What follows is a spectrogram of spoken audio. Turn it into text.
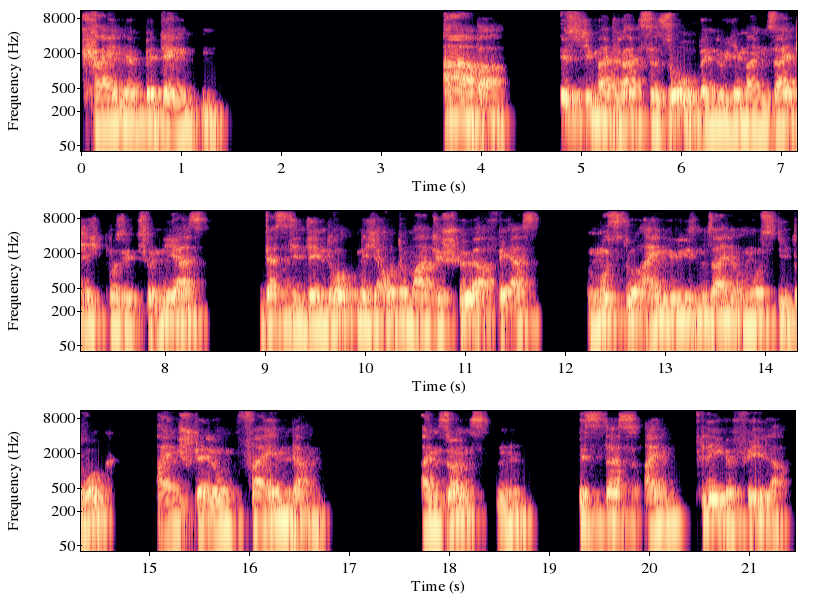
keine Bedenken. Aber ist die Matratze so, wenn du jemanden seitlich positionierst, dass du den Druck nicht automatisch höher fährst, musst du eingewiesen sein und musst die Druckeinstellung verändern. Ansonsten ist das ein Pflegefehler.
